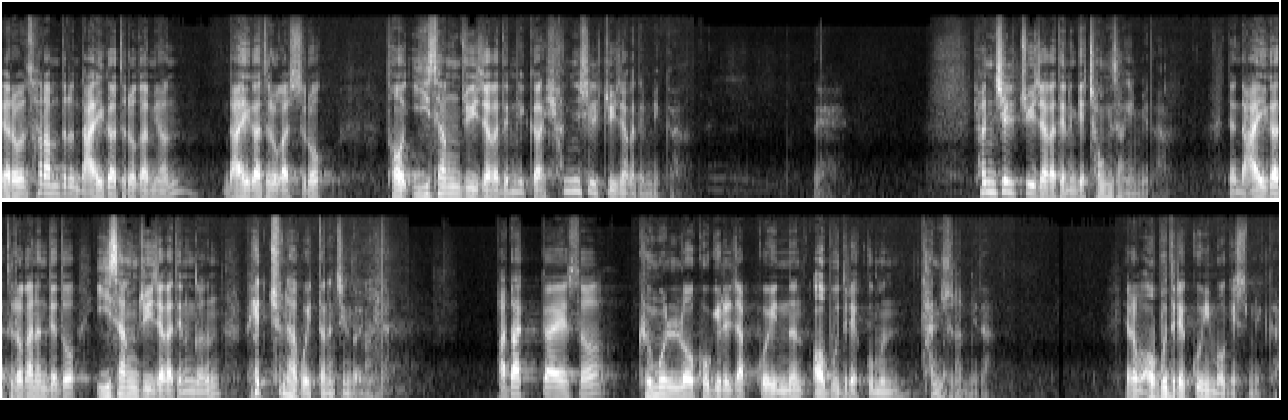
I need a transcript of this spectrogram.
여러분 사람들은 나이가 들어가면 나이가 들어갈수록 더 이상주의자가 됩니까? 현실주의자가 됩니까? 네. 현실주의자가 되는 게 정상입니다. 근데 나이가 들어가는데도 이상주의자가 되는 것은 회춘하고 있다는 증거입니다. 바닷가에서 그물로 고기를 잡고 있는 어부들의 꿈은 단순합니다. 여러분 어부들의 꿈이 뭐겠습니까?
